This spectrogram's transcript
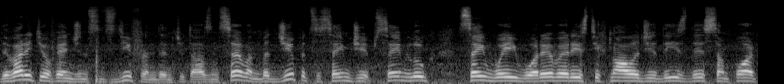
the variety of engines is different than 2007 but jeep it's the same jeep same look same way whatever it is technology this this some part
